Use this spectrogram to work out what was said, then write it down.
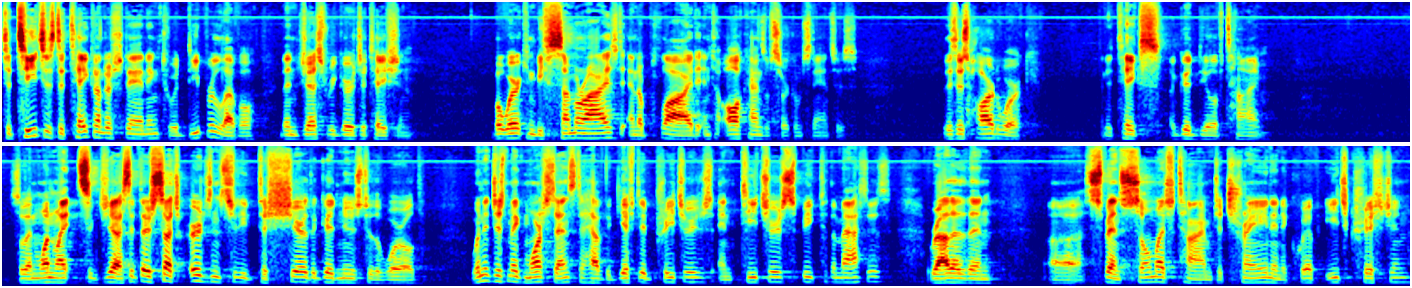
To teach is to take understanding to a deeper level than just regurgitation, but where it can be summarized and applied into all kinds of circumstances. This is hard work, and it takes a good deal of time. So then one might suggest if there's such urgency to share the good news to the world, wouldn't it just make more sense to have the gifted preachers and teachers speak to the masses rather than uh, spend so much time to train and equip each Christian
